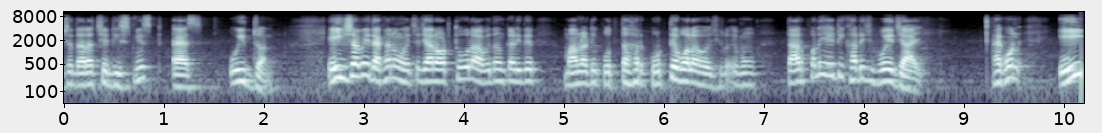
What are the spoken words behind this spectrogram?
এসে দাঁড়াচ্ছে ডিসমিসড অ্যাজ উইথড্রন। এই হিসাবেই দেখানো হয়েছে, যার অর্থ হলো আবেদনকারীদের মামলাটি প্রত্যাহার করতে বলা হয়েছিল এবং তার ফলেই এটি খারিজ হয়ে যায়। এখন এই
